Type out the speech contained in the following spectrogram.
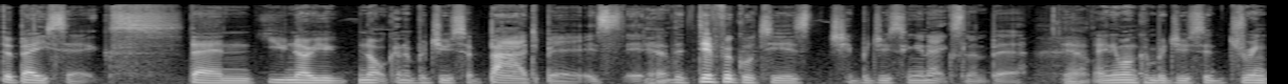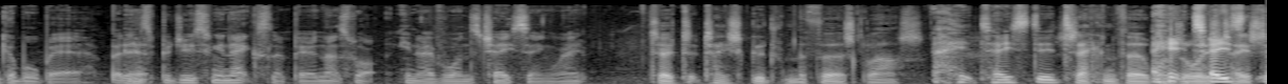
the basics, then you know you're not going to produce a bad beer. It's, it, Yeah. The difficulty is actually producing an excellent beer. Yeah. Anyone can produce a drinkable beer, but Yeah. it's producing an excellent beer, and that's what you know everyone's chasing, right? So it tastes good from the first glass. It tasted. Second, third ones always tastes- taste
